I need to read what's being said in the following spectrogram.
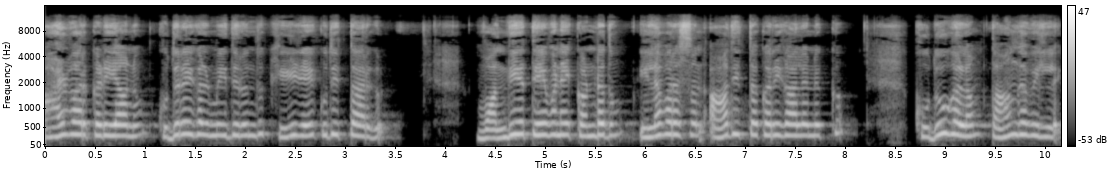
ஆழ்வார்க்கடியானும் குதிரைகள் மீதிருந்து கீழே குதித்தார்கள். வந்தியத்தேவனை கண்டதும் இளவரசன் ஆதித்த கரிகாலனுக்கு குதூகலம் தாங்கவில்லை.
